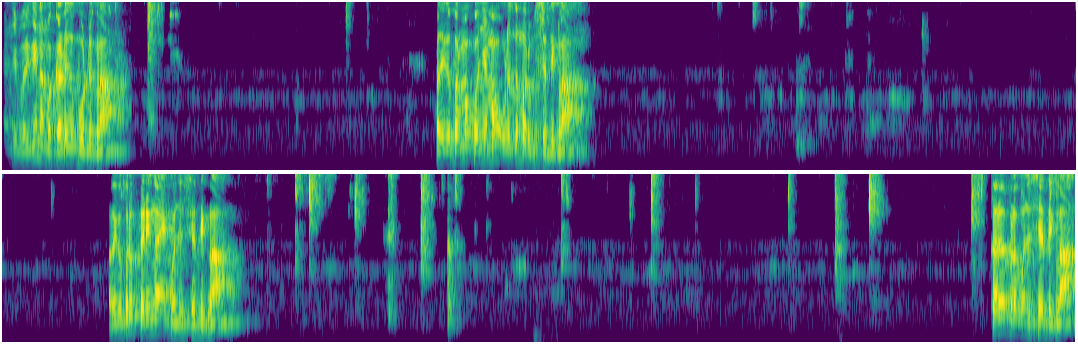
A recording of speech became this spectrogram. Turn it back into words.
காஞ்ச பிறகு நம்ம கடுகு போட்டுக்கலாம். அதுக்கப்புறமா கொஞ்சமாக உளுத்தம் பருப்பு சேர்த்துக்கலாம். அதுக்கப்புறம் பெருங்காயம் கொஞ்சம் சேர்த்துக்கலாம். கருவேப்பிலை கொஞ்சம் சேர்த்துக்கலாம்.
